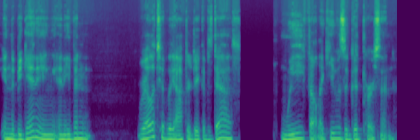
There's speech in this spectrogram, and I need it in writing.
in the beginning and even relatively after Jacob's death, we felt like he was a good person.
